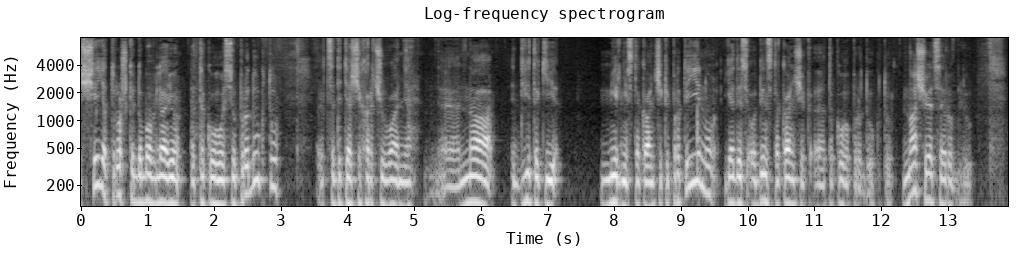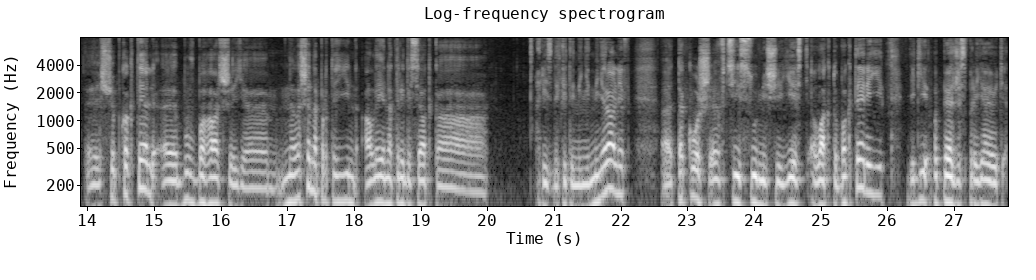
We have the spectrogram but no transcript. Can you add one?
Ще я трошки додаю такого продукту, це дитяче харчування, е, на дві такі мірні стаканчики протеїну, я десь один стаканчик е, такого продукту. На що я це роблю? Е, Щоб коктейль був багатший не лише на протеїн, але й на три десятка різних вітамінів мінералів. Також в цій суміші є лактобактерії, які опять же сприяють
